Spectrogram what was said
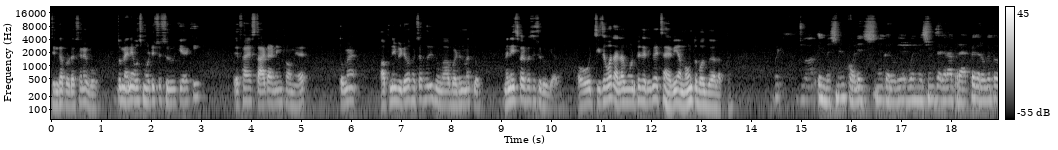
जिनका प्रोडक्शन है वो। तो मैंने उस मोटिव से शुरू किया कि if I start earning from here तो मैं अपनी वीडियो का खर्चा खुद ही दूँगा बर्डन मत लो। मैंने इस पर्पज से शुरू किया था। और वो चीज़ें बहुत अलग मोड पे चली गई इट्स हैवी अमाउंट तो बहुत बुरा लगता है। बट जो आप इन्वेस्टमेंट कॉलेज में करोगे वो इन्वेस्टमेंट अगर आप रैप पे करोगे तो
